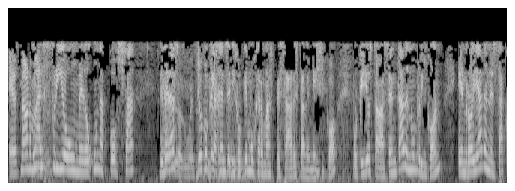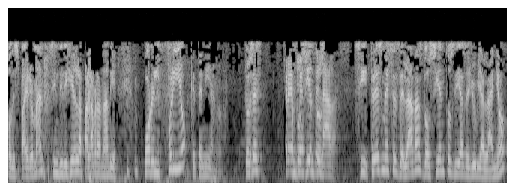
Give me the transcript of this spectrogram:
Es normal. Un frío húmedo, una cosa. De veras, yo creo que la gente dijo, qué mujer más pesada está de México, porque yo estaba sentada en un rincón, enrollada en el saco de Spider-Man, sin dirigirle la palabra a nadie, por el frío que tenía. Entonces, Tres meses de heladas. Sí, tres meses de heladas, 200 días de lluvia al año,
